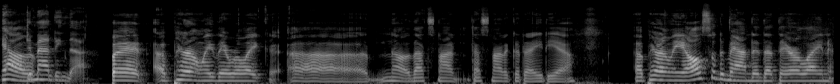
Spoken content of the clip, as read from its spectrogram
Yeah. demanding that. but apparently they were like, uh, "No, that's not that's not a good idea." Apparently, he also demanded that the airliner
